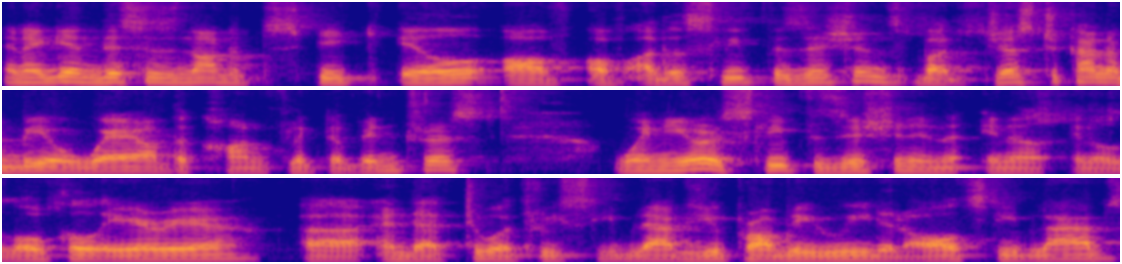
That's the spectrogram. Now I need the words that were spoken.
and again, this is not to speak ill of of other sleep physicians, but just to kind of be aware of the conflict of interest. When you're a sleep physician in a, in a, in a local area uh, and are two or three sleep labs, you probably read at all sleep labs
